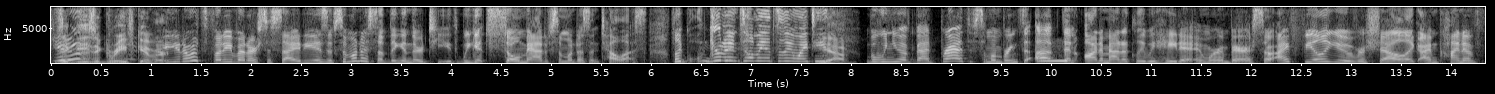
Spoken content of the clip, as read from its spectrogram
he's, a, he's a grief giver. You know what's funny about our society is if someone has something in their teeth, we get so mad if someone doesn't tell us. Like, you didn't tell me I had something in my teeth. Yeah. But when you have bad breath, if someone brings it up, then automatically we hate it and we're embarrassed. So I feel you, Rochelle. Like I'm kind of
